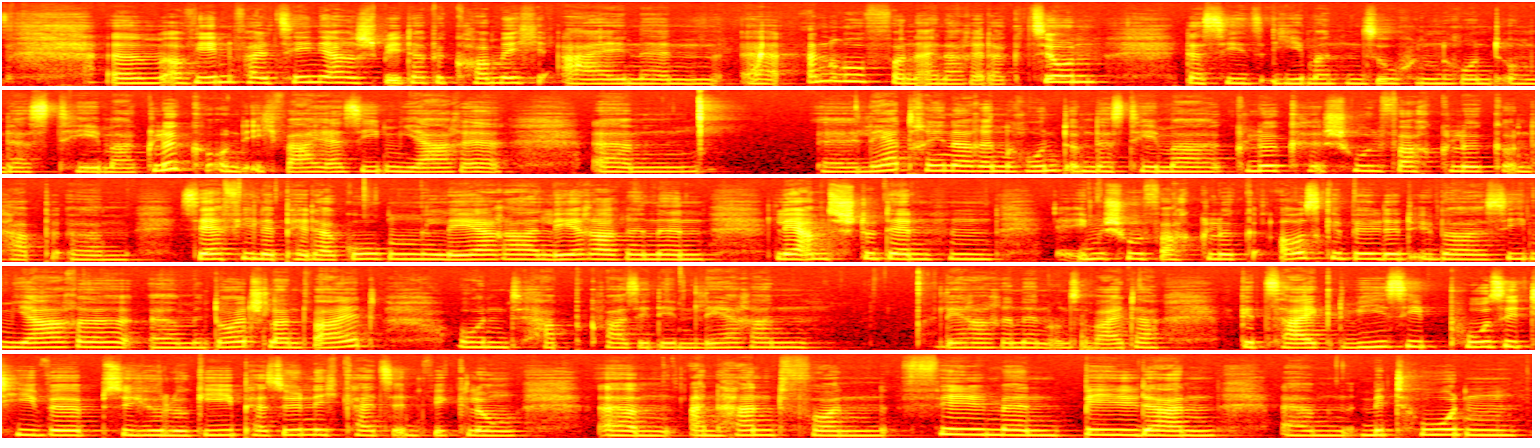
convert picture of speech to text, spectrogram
Ähm, auf jeden Fall zehn Jahre später bekomme ich einen äh, Anruf von einer Redaktion, dass sie jemanden suchen rund um das Thema Glück. Und ich war ja sieben Jahre ähm, äh, Lehrtrainerin rund um das Thema Glück, Schulfachglück und habe ähm, sehr viele Pädagogen, Lehrer, Lehrerinnen, Lehramtsstudenten im Schulfach Glück ausgebildet über sieben Jahre ähm, deutschlandweit und habe quasi den Lehrern, Lehrerinnen und so weiter gezeigt, wie sie positive Psychologie, Persönlichkeitsentwicklung ähm, anhand von Filmen, Bildern, ähm, Methoden,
